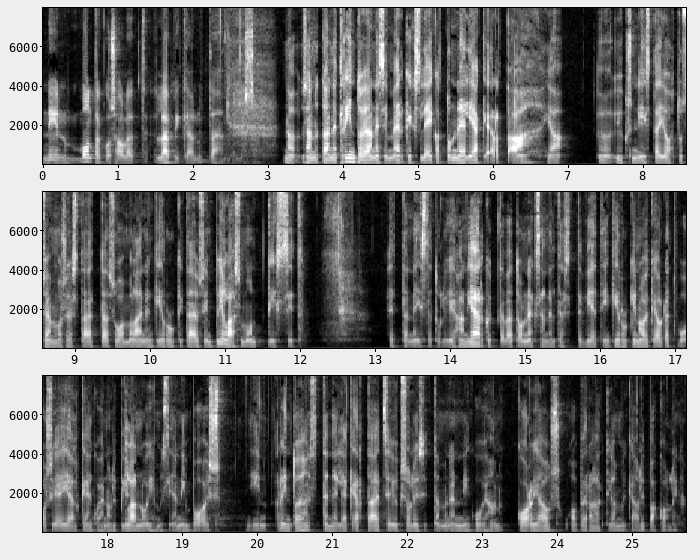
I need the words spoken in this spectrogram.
Niin montako sä olet läpikäynyt tähän mennessä? No sanotaan, että rintoja on esimerkiksi leikattu neljä kertaa ja yksi niistä johtui semmoisesta, että suomalainen kirurgi täysin pilas mun tissit. Että niistä tuli ihan järkyttävät. Onneksi häneltä sitten vietiin kirurgin oikeudet vuosien jälkeen, kun hän oli pilannut ihmisiä niin pois. Niin rintoja sitten neljä kertaa, että se yksi oli sitten tämmöinen niin kuin ihan korjausoperaatio, mikä oli pakollinen.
